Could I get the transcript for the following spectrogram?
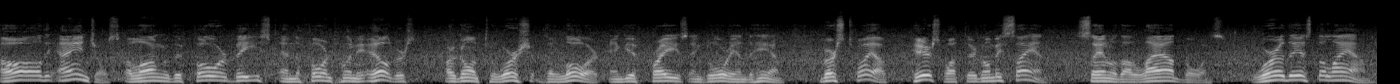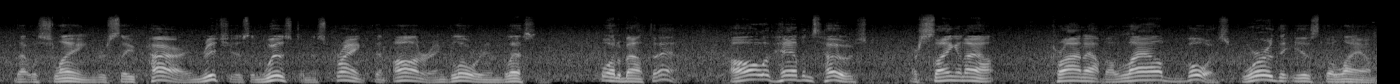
all the angels, along with the four beasts and the four and twenty elders, are going to worship the Lord and give praise and glory unto Him. Verse 12, here's what they're going to be saying, saying with a loud voice, Worthy is the Lamb that was slain to receive power and riches and wisdom and strength and honor and glory and blessing. What about that? All of heaven's hosts are singing out, crying out with a loud voice, Worthy is the Lamb,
